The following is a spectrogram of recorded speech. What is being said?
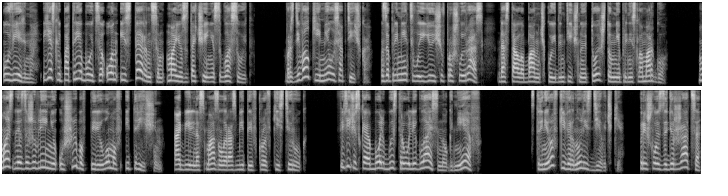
Уверена, если потребуется, он и с Терренсом мое заточение согласует. В раздевалке имелась аптечка. Заприметила ее еще в прошлый раз, достала баночку, идентичную той, что мне принесла Марго. Мазь для заживления ушибов, переломов и трещин. Обильно смазала разбитые в кровь кисти рук. Физическая боль быстро улеглась, но гнев... С тренировки вернулись девочки. Пришлось задержаться,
